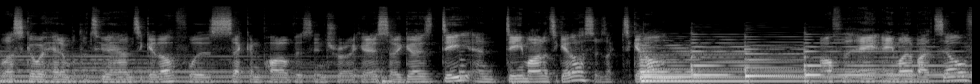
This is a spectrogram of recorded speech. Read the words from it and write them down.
let's go ahead and put the two hands together for the second part of this intro, okay? So it goes D and D minor together, so it's like together. After the A, A minor by itself.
